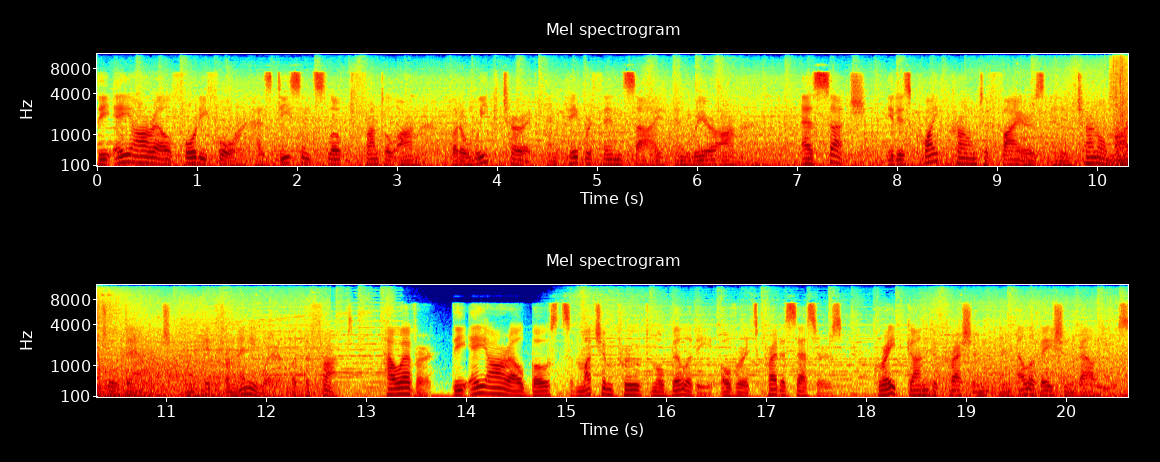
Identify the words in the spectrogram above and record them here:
The ARL-44 has decent sloped frontal armor, but a weak turret and paper-thin side and rear armor. As such, it is quite prone to fires and internal module damage when hit from anywhere but the front. However, the ARL boasts much improved mobility over its predecessors, great gun depression and elevation values,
